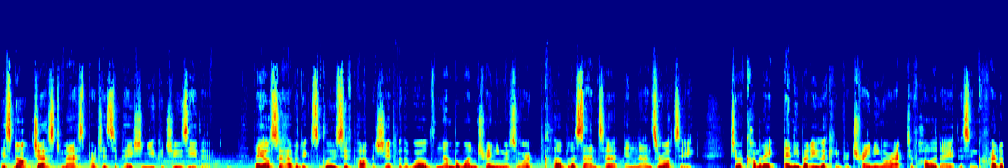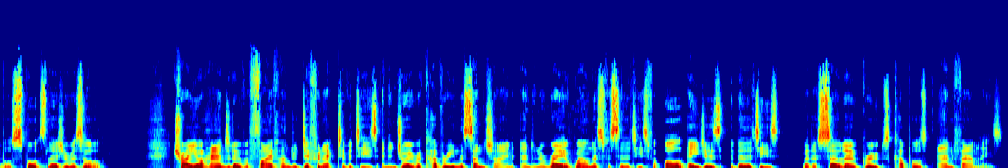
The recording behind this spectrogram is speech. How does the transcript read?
It's not just mass participation you could choose either. They also have an exclusive partnership with the world's number one training resort, Club La Santa in Lanzarote, to accommodate anybody looking for training or active holiday at this incredible sports leisure resort. Try your hand at over 500 different activities and enjoy recovery in the sunshine and an array of wellness facilities for all ages, abilities, whether solo, groups, couples, and families.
